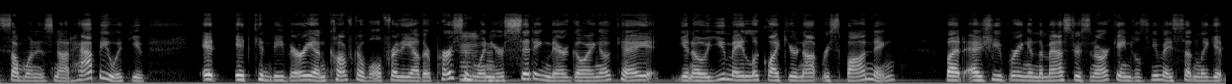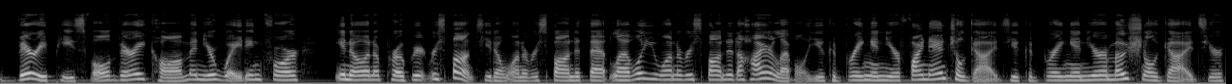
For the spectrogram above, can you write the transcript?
someone is not happy with you. It, it can be very uncomfortable for the other person mm-hmm. when you're sitting there going, okay, you know, you may look like you're not responding, but as you bring in the masters and archangels, you may suddenly get very peaceful, very calm, and you're waiting for you know, an appropriate response. You don't want to respond at that level. You want to respond at a higher level. You could bring in your financial guides. You could bring in your emotional guides, your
